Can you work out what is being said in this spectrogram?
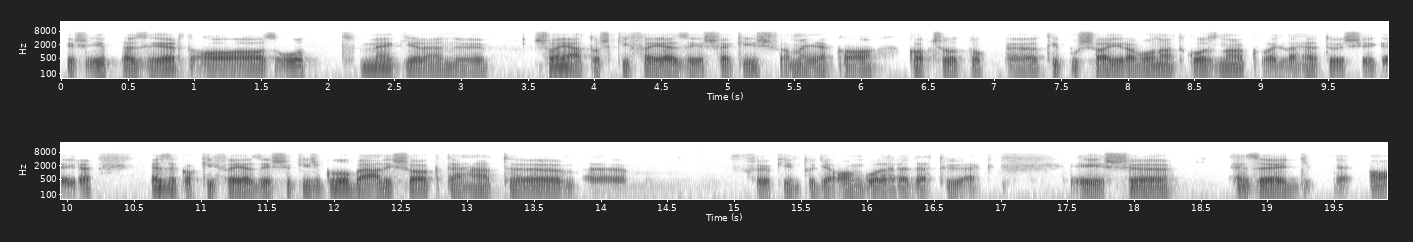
és épp ezért az ott megjelenő sajátos kifejezések is, amelyek a kapcsolatok típusaira vonatkoznak, vagy lehetőségeire, ezek a kifejezések is globálisak, tehát főként ugye angol eredetűek. És ez egy, a,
